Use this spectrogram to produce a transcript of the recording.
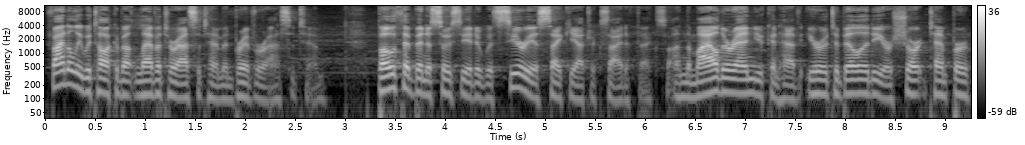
Finally, we talk about levetiracetam and brivaracetam. Both have been associated with serious psychiatric side effects. On the milder end, you can have irritability or short temper,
